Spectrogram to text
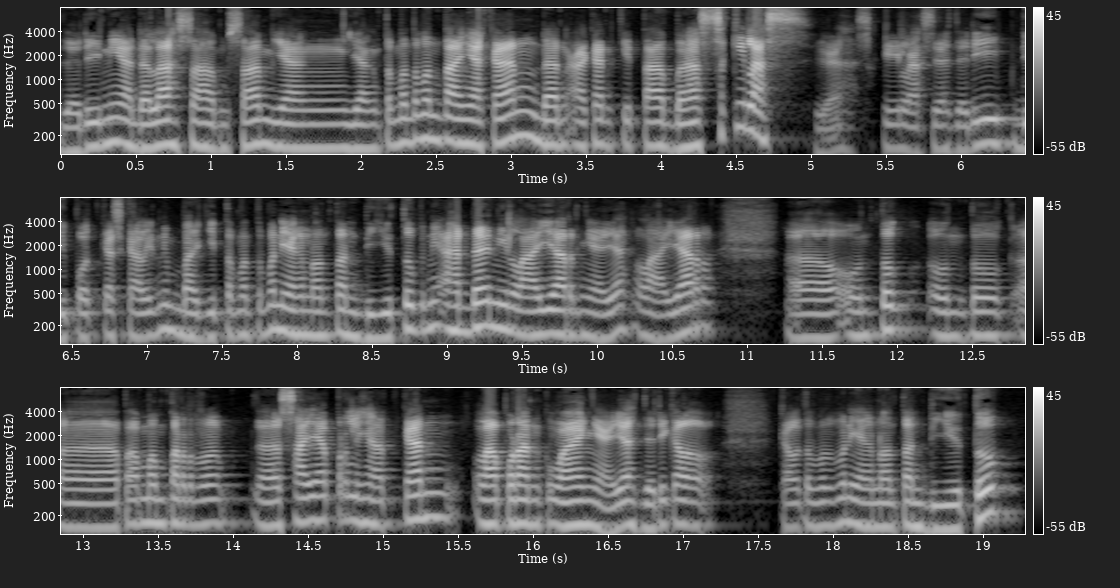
Jadi ini adalah saham-saham yang yang teman-teman tanyakan dan akan kita bahas sekilas ya, sekilas ya. Jadi di podcast kali ini bagi teman-teman yang nonton di YouTube ini ada nih layarnya ya, layar uh, untuk untuk uh, apa memper uh, saya perlihatkan laporan keuangannya ya. Jadi kalau kalau teman-teman yang nonton di YouTube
